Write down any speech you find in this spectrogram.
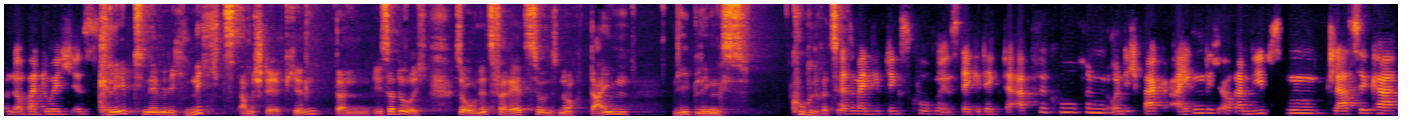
und ob er durch ist. Klebt nämlich nichts am Stäbchen, dann ist er durch. So, und jetzt verrätst du uns noch dein Lieblingskuchenrezept. Also mein Lieblingskuchen ist der gedeckte Apfelkuchen und ich backe eigentlich auch am liebsten Klassiker,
